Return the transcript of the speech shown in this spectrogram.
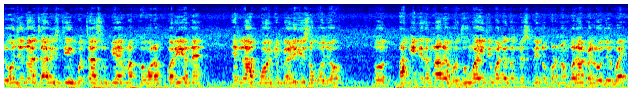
રોજના ચાલીસથી પચાસ રૂપિયા એમાં કવર અપ કરી અને એટલા પોઈન્ટ મેળવી શકો છો. તો બાકીની તમારે વધુ માહિતી માટે તમને સ્ક્રીન ઉપર નંબર આપેલો છે ભાઈ.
